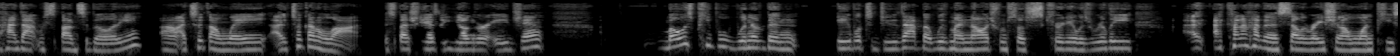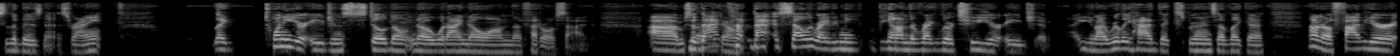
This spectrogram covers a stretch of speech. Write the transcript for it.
had that responsibility. Uh, I took on way, I took on a lot, especially as a younger agent. Most people wouldn't have been able to do that. But with my knowledge from Social Security, I was really, I, I kind of had an acceleration on one piece of the business, right? Like 20 year agents still don't know what I know on the federal side. Um, so no, that that accelerated me beyond the regular two year agent. You know, I really had the experience of like a, I don't know, five year,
